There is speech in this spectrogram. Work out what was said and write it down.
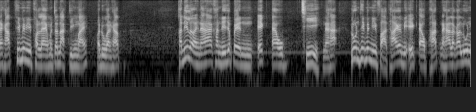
นะครับที่ไม่มีผ่อนแรงมันจะหนักจริงไหมมาดูกันครับคันนี้เลยนะฮะคันนี้จะเป็น XLT นะฮะ รุ่นที่ไม่มีฝาท้ายก็มี XL Plus นะฮะแล้วก็รุ่น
